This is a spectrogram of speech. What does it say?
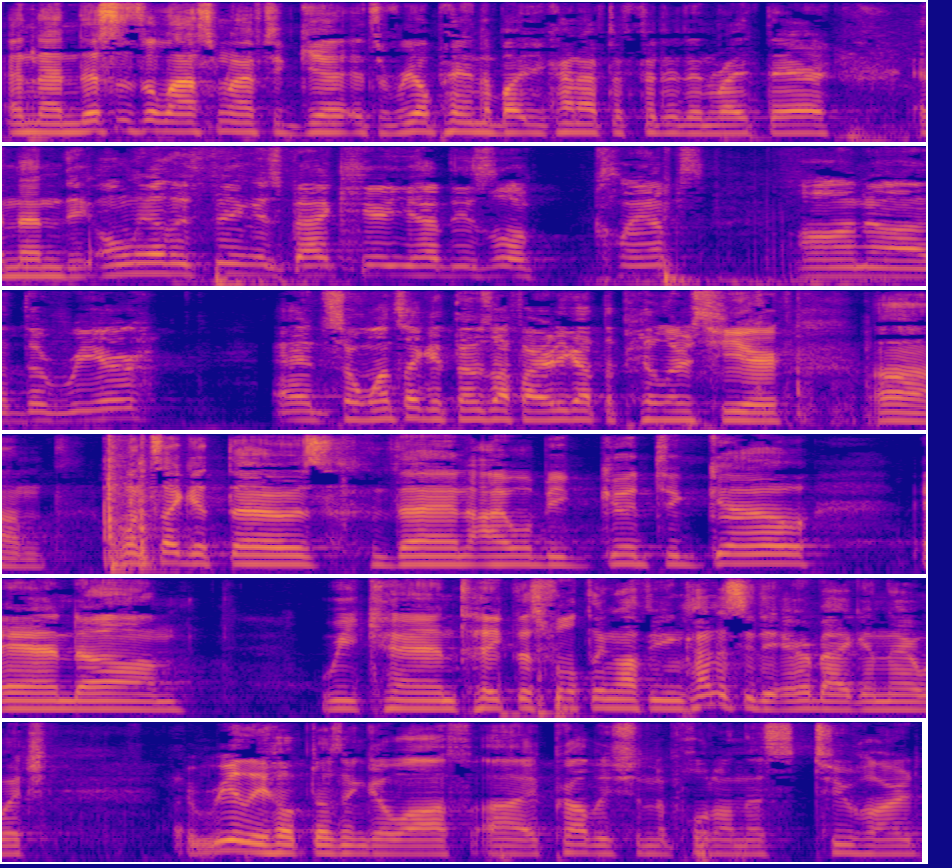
And then this is the last one I have to get. It's a real pain in the butt. You kind of have to fit it in right there. And then the only other thing is back here, you have these little clamps on uh, the rear and so once I get those off, I already got the pillars here. Um, once I get those, then I will be good to go. And um, we can take this full thing off. You can kind of see the airbag in there, which I really hope doesn't go off. I probably shouldn't have pulled on this too hard.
